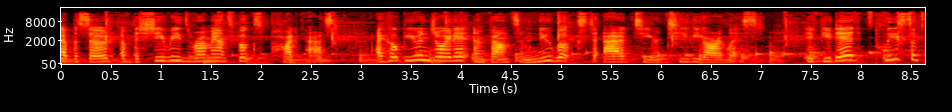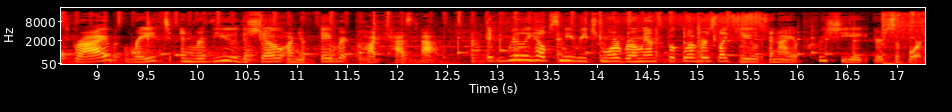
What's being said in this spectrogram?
episode of the She Reads Romance Books podcast. I hope you enjoyed it and found some new books to add to your TBR list. If you did, please subscribe, rate, and review the show on your favorite podcast app. It really helps me reach more romance book lovers like you, and I appreciate your support.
